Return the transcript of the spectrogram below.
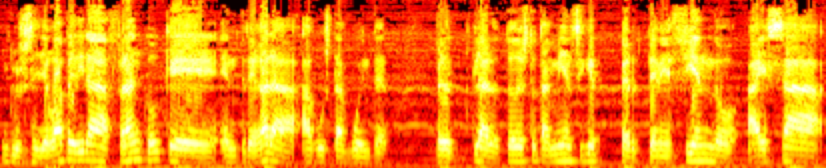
Incluso se llegó a pedir a Franco que entregara a Gustav Winter. Pero claro, todo esto también sigue perteneciendo a esa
